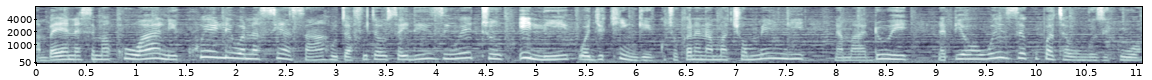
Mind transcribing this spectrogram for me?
ambaye anasema kuwa ni kweli wanasiasa hutafuta usaidizi wetu ili wajikinge kutokana na macho mengi na maadui na pia waweze kupata uongozi huo.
